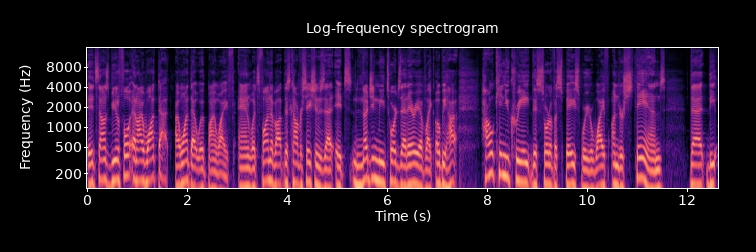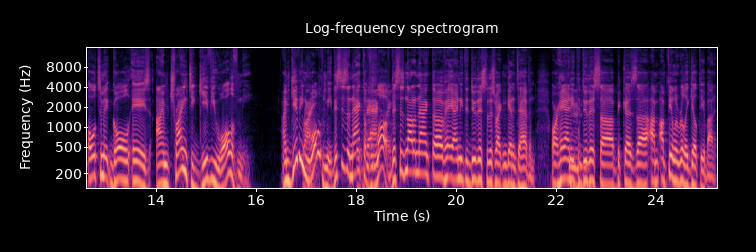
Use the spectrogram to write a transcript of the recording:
It sounds beautiful, and I want that. I want that with my wife. And what's fun about this conversation is that it's nudging me towards that area of like, Obi, how how can you create this sort of a space where your wife understands that the ultimate goal is I'm trying to give you all of me. I'm giving Right. you all of me. This is an act of love. This is not an act of, hey, I need to do this so this way I can get into heaven. Or, hey, I need to Mm-hmm. do this uh, because uh, I'm, I'm feeling really guilty about it.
